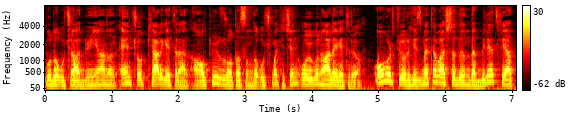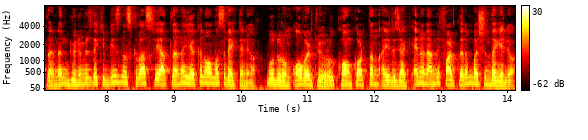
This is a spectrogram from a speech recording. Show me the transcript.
Bu da uçağı dünyanın en çok kar getiren 600 rotasında uçmak için uygun hale getiriyor. Overture hizmet hizmete başladığında bilet fiyatlarının günümüzdeki business class fiyatlarına yakın olması bekleniyor. Bu durum Overture'u Concorde'dan ayıracak en önemli farkların başında geliyor.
